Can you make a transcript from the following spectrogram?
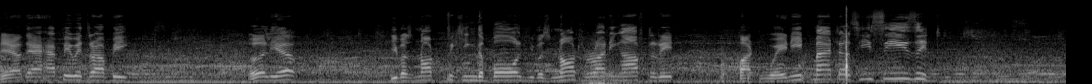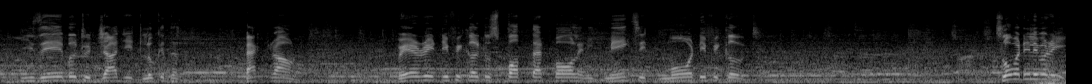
Yeah, they're happy with Rabbi. Earlier, he was not picking the ball. He was not running after it. But when it matters, he sees it. He's able to judge it. Look at the background. Very difficult to spot that ball, and it makes it more difficult. Slower delivery.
